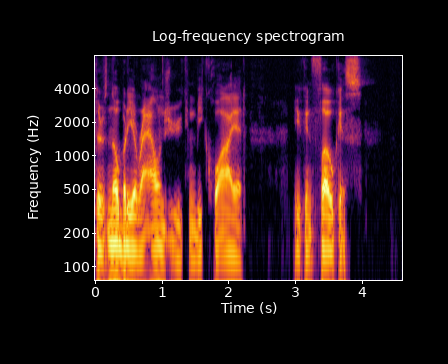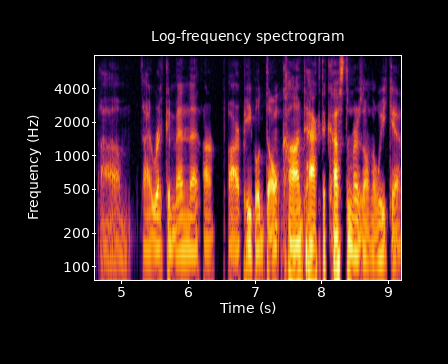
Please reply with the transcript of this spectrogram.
there's nobody around you. You can be quiet. You can focus. Um, I recommend that our, our people don't contact the customers on the weekend.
